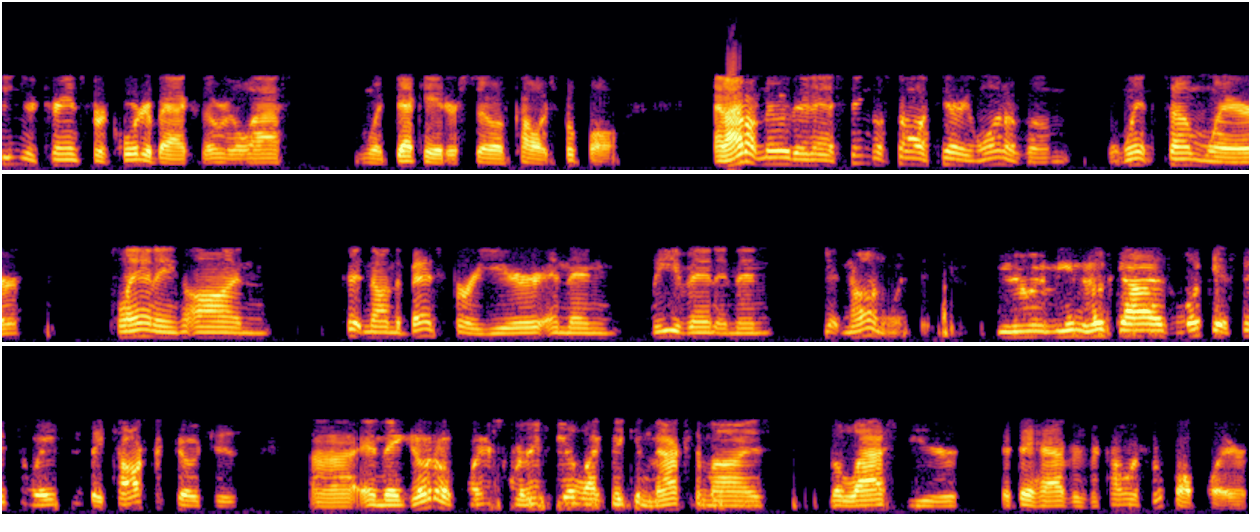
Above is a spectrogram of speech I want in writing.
senior transfer quarterbacks over the last what decade or so of college football, and I don't know that a single solitary one of them went somewhere planning on sitting on the bench for a year and then leaving and then getting on with it. You know what I mean? Those guys look at situations, they talk to coaches, uh, and they go to a place where they feel like they can maximize the last year that they have as a college football player.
